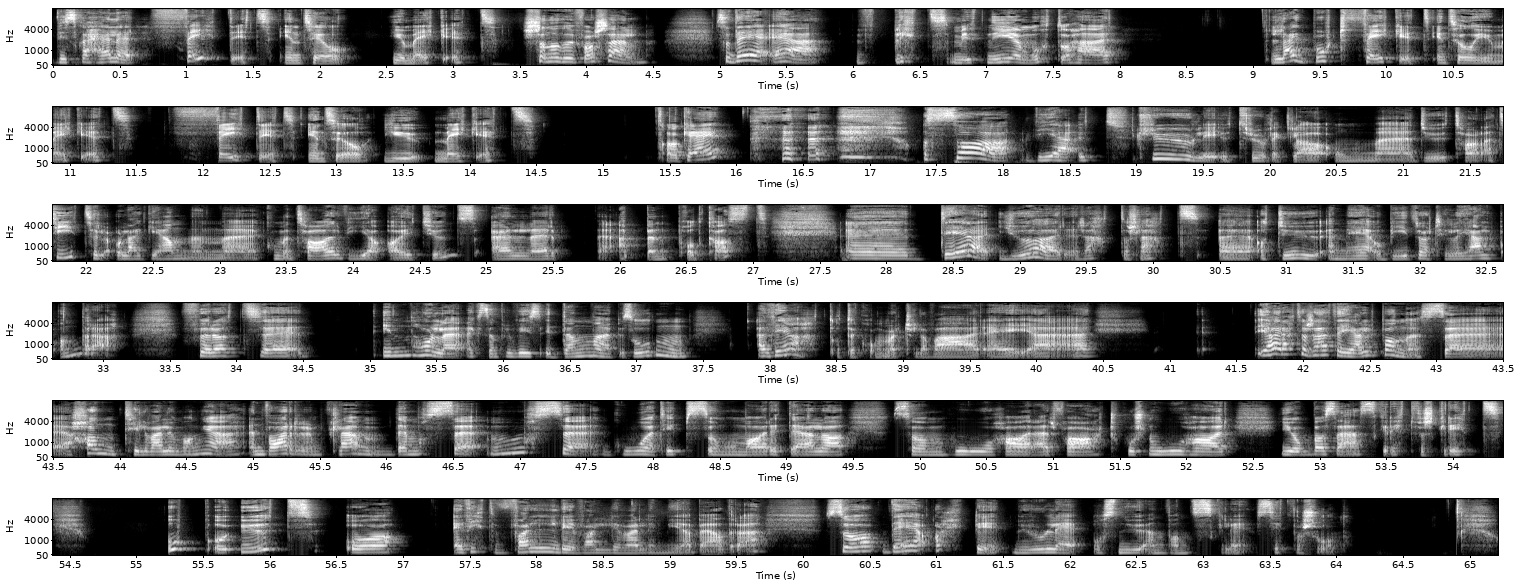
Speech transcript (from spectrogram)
Vi skal heller fate it until you make it. Skjønner du forskjellen? Så det er blitt mitt nye motto her. Legg bort 'fake it until you make it'. Fate it until you make it. Ok? og så blir jeg utrolig, utrolig glad om eh, du tar deg tid til å legge igjen en eh, kommentar via iTunes eller appen Podkast. Eh, det gjør rett og slett eh, at du er med og bidrar til å hjelpe andre. For at eh, innholdet eksempelvis i denne episoden Jeg vet at det kommer til å være ei ja, rett og slett en hjelpende hånd til veldig mange. En varm klem. Det er masse, masse gode tips som Marit deler, som hun har erfart, hvordan hun har jobba seg skritt for skritt opp og ut og er blitt veldig, veldig, veldig mye bedre. Så det er alltid mulig å snu en vanskelig situasjon.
